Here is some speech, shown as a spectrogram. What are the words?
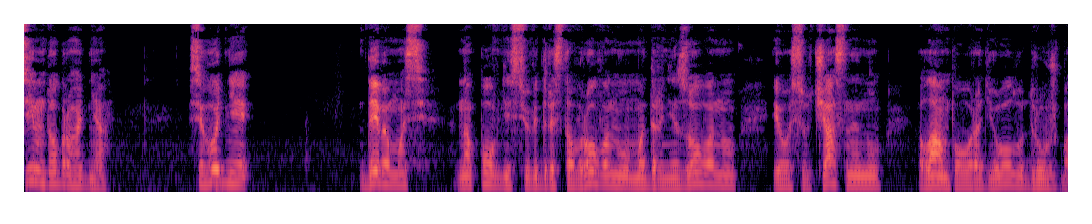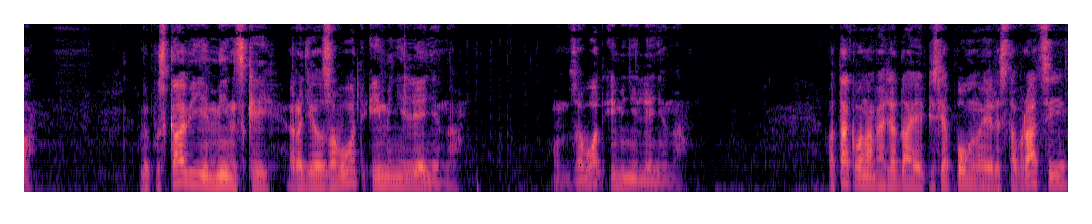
Всім доброго дня! Сьогодні дивимось на повністю відреставровану, модернізовану і осучаснену лампову радіолу Дружба. Випускав її Мінський радіозавод імені Леніна. Он, завод імені Леніна. А так вона виглядає після повної реставрації.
